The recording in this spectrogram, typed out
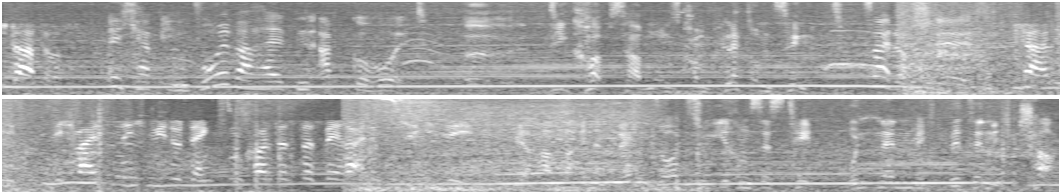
Status. Ich habe ihn wohlbehalten abgeholt. Äh, die Cops haben uns komplett umzingelt. Sei doch still. Charlie, ich weiß nicht, wie du denken konntest, das wäre eine gute Idee. Wir haben einen Backdoor zu ihrem System. Und nennen mich bitte nicht Charlie.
